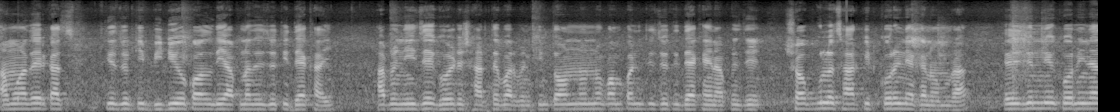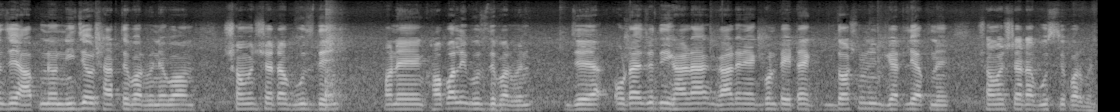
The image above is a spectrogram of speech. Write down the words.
আমাদের কাছকে যদি ভিডিও কল দিয়ে আপনাদের যদি দেখাই, আপনি নিজে ঘড়িটা সারতে পারবেন। কিন্তু অন্য অন্য কোম্পানিতে যদি দেখেন, আপনি যে সবগুলো সার্কিট করি না কেন আমরা, এই জন্যই করি না যে আপনিও নিজেও সারতে পারবেন এবং সমস্যাটা বুঝতে, অনেক হপালেই বুঝতে পারবেন যে ওটা যদি ঘাড়া গাড়েন এক ঘণ্টা, এটা দশ মিনিট ঘাটলে আপনি সমস্যাটা বুঝতে পারবেন।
